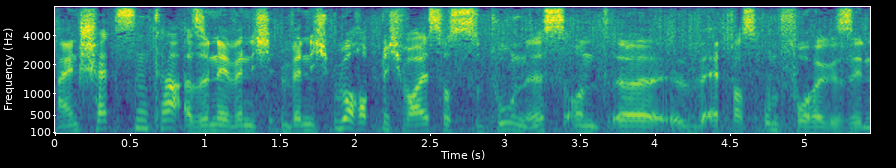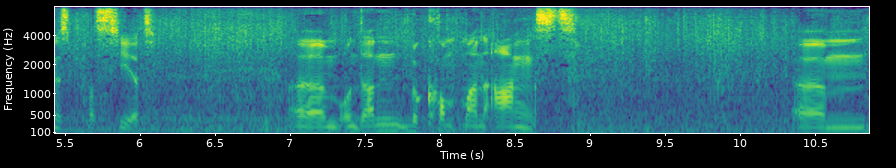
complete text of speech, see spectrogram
einschätzen kann. Also nee, wenn ich, wenn ich überhaupt nicht weiß, was zu tun ist und äh, etwas Unvorhergesehenes passiert. Ähm, und dann bekommt man Angst. Ähm,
